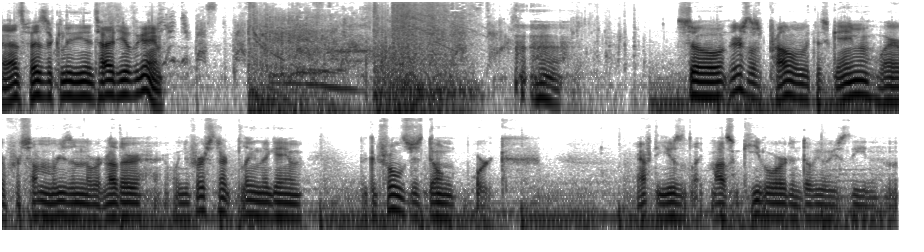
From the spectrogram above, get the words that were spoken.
And that's basically the entirety of the game. so there's this problem with this game where for some reason or another, when you first start playing the game, the controls just don't work. You have to use like mouse and keyboard and WASD and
